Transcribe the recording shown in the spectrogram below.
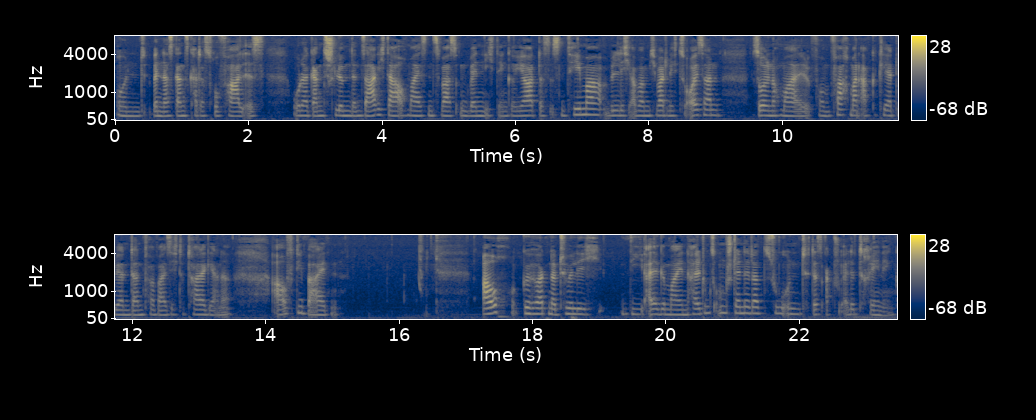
Und wenn das ganz katastrophal ist oder ganz schlimm, dann sage ich da auch meistens was. Und wenn ich denke, ja, das ist ein Thema, will ich aber mich weiter nicht zu äußern, soll nochmal vom Fachmann abgeklärt werden, dann verweise ich total gerne auf die beiden. Auch gehört natürlich die allgemeinen Haltungsumstände dazu und das aktuelle Training.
